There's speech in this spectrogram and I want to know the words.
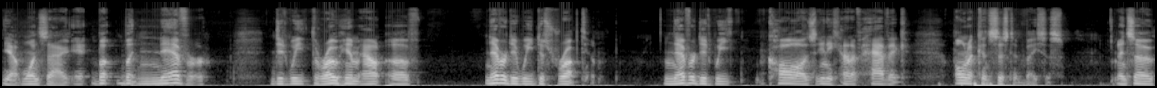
yeah, one sack. It- But but never did we throw him out of. Never did we disrupt him. Never did we cause any kind of havoc on a consistent basis. And so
